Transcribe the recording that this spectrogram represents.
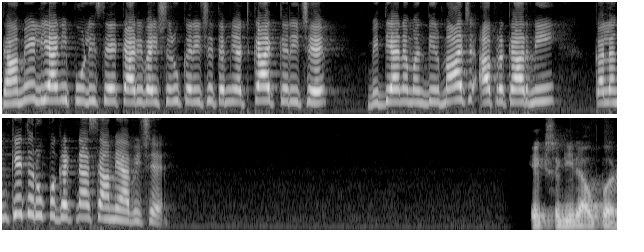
ધામેલિયાની પોલીસે કાર્યવાહી શરૂ કરી છે, તેમની અટકાયત કરી છે. વિદ્યાના મંદિરમાં જ આ પ્રકારની કલંકિત રૂપ ઘટના સામે આવી છે. એક સગીરા ઉપર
